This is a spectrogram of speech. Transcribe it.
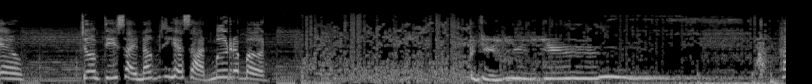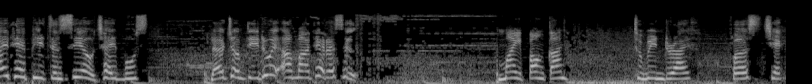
เอล โจมตีใส่นักวิทยาศาสตร์มือระเบิด ให้เทพีเจนเซียวใช้บูสต์แล้วโจมตีด้วยอามาเทระสึไม่ป้องกัน To win drive first check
